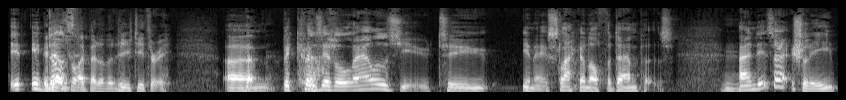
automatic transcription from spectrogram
It, it, It does, does. ride better than a GT3 um, because it allows you to, you know, slacken off the dampers, Hmm. and it's actually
